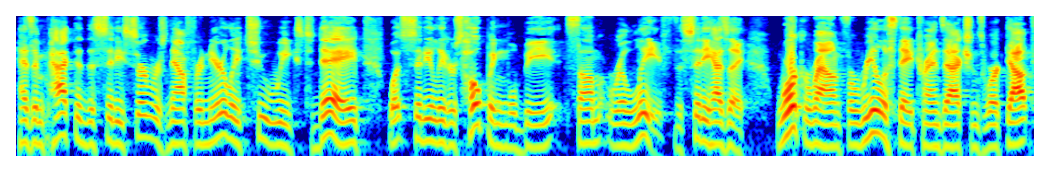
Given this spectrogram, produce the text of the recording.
has impacted the city's servers now for nearly two weeks today. What city leaders hoping will be some relief. The city has a workaround for real estate transactions worked out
